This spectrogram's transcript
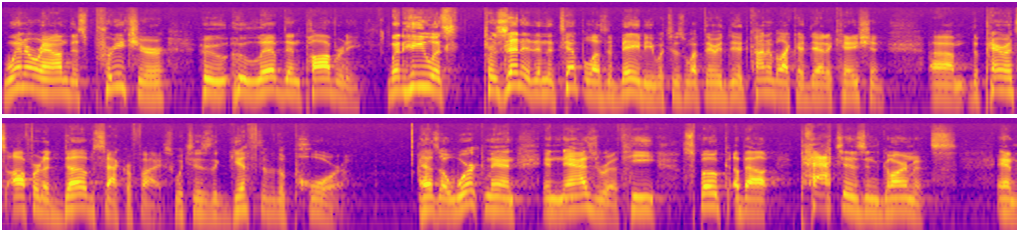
went around this preacher who, who lived in poverty. When he was presented in the temple as a baby, which is what they did, kind of like a dedication, um, the parents offered a dove sacrifice, which is the gift of the poor. As a workman in Nazareth, he spoke about patches and garments and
